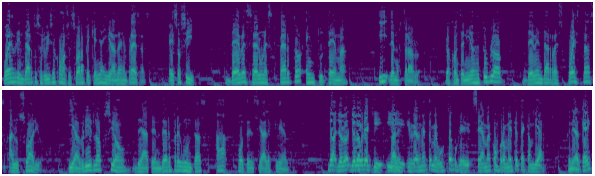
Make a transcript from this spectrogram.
puedes brindar tus servicios como asesor a pequeñas y grandes empresas. Eso sí, debes ser un experto en tu tema y demostrarlo. Los contenidos de tu blog deben dar respuestas al usuario y abrir la opción de atender preguntas a potenciales clientes. Yo, yo, lo, yo lo abrí aquí y, Vale. y realmente me gusta porque se llama Comprométete a cambiar. Genial. ¿Ok?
